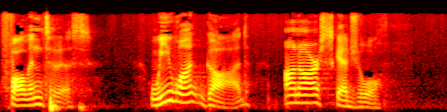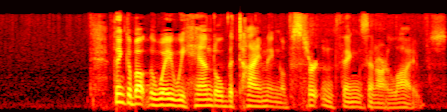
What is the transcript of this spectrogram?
fall into this. We want God on our schedule. Think about the way we handle the timing of certain things in our lives.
